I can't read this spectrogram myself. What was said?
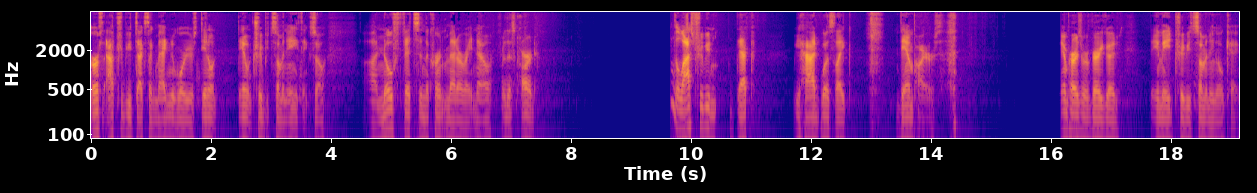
Earth attribute decks like Magnet Warriors, they don't they don't tribute summon anything. So uh, no fits in the current meta right now for this card. The last tribute deck we had was like vampires. vampires were very good. They made tribute summoning okay.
